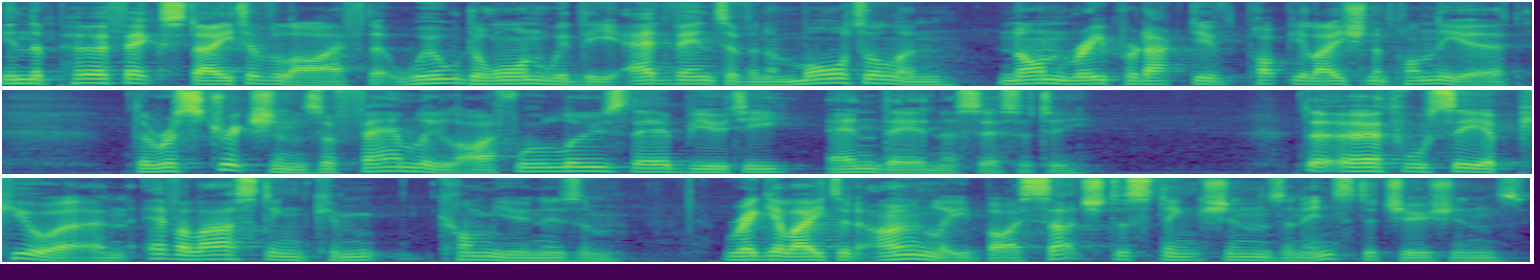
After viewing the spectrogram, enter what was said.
In the perfect state of life that will dawn with the advent of an immortal and non reproductive population upon the earth, the restrictions of family life will lose their beauty and their necessity. The earth will see a pure and everlasting com- communism, regulated only by such distinctions and institutions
